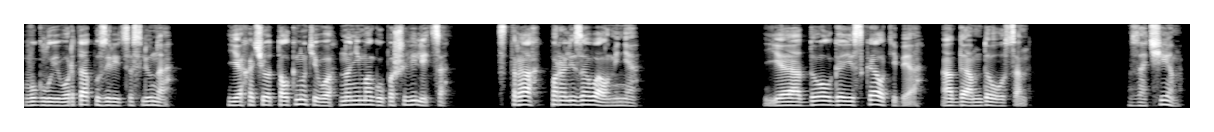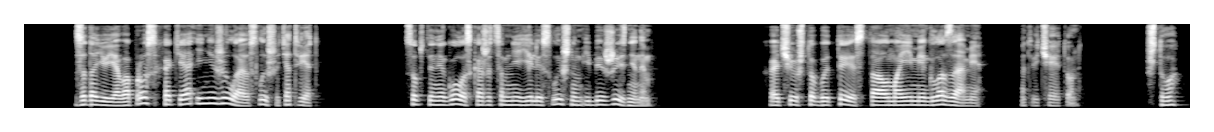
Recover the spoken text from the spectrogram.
В углу его рта пузырится слюна. Я хочу оттолкнуть его, но не могу пошевелиться. Страх парализовал меня. «Я долго искал тебя, Адам Доусон». «Зачем?» Задаю я вопрос, хотя и не желаю слышать ответ. Собственный голос кажется мне еле слышным и безжизненным. «Хочу, чтобы ты стал моими глазами», – отвечает он. «Что?»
